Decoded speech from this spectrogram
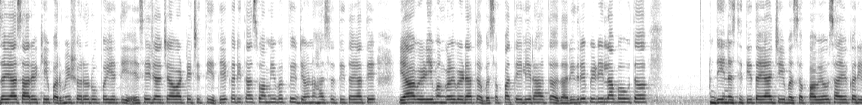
जयासारखी परमेश्वर रूप येती. ऐसे ज्याच्या वाटे चित्ती ते करिता स्वामी भक्ती जन हसती तया ते यावेळी मंगळवेड्यात बसप्पा तेली राहत दारिद्र्य पिढीला बहुत दीनस्थिती तयाची बसप्पा व्यवसाय करी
